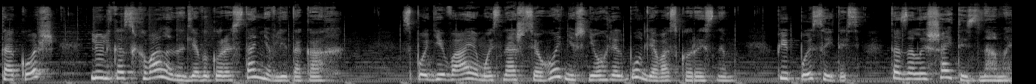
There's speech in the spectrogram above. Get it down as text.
Також люлька схвалена для використання в літаках. Сподіваємось, наш сьогоднішній огляд був для вас корисним. Підписуйтесь та залишайтесь з нами.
